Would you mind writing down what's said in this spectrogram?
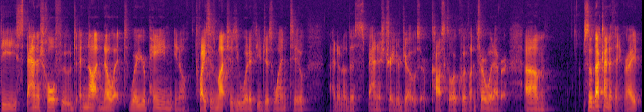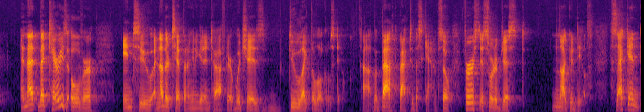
the spanish whole foods and not know it where you're paying you know twice as much as you would if you just went to I don't know, the Spanish Trader Joe's or Costco equivalent or whatever. Um, so that kind of thing, right? And that, that carries over into another tip that I'm going to get into after, which is do like the locals do. Uh, but back back to the scam. So first it's sort of just Not good deals. Second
